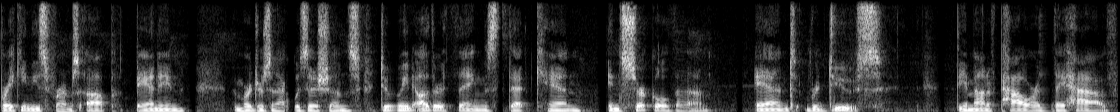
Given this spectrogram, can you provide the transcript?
Breaking these firms up, banning mergers and acquisitions, doing other things that can encircle them and reduce the amount of power they have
